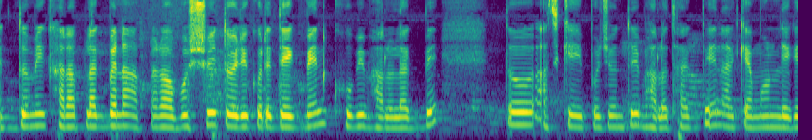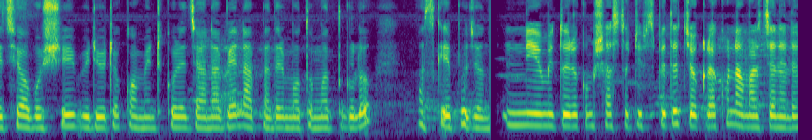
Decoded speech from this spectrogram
একদমই খারাপ লাগবে না আপনারা অবশ্যই তৈরি করে দেখবেন খুবই ভালো লাগবে। তো আজকে এই পর্যন্তই ভালো থাকবেন আর কেমন লেগেছে অবশ্যই ভিডিওটা কমেন্ট করে জানাবেন আপনাদের মতামতগুলো। আজকে এই পর্যন্ত। নিয়মিত এরকম স্বাস্থ্য টিপস পেতে চোখ রাখুন আমার চ্যানেলে।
